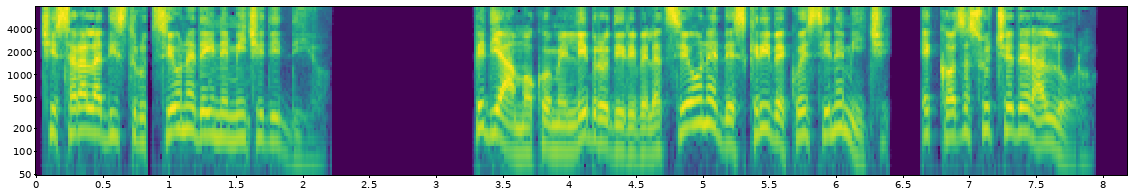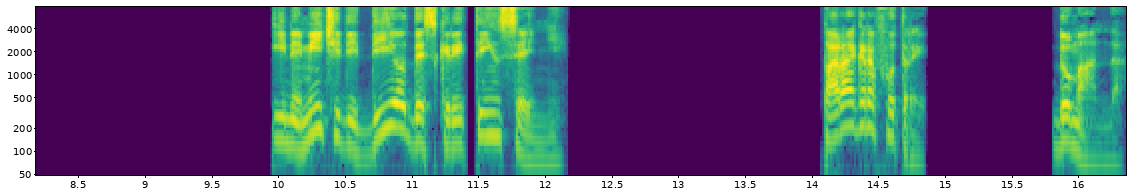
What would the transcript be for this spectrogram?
ci sarà la distruzione dei nemici di Dio. Vediamo come il libro di Rivelazione descrive questi nemici e cosa succederà a loro. I nemici di Dio descritti in segni. Paragrafo 3. Domanda.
